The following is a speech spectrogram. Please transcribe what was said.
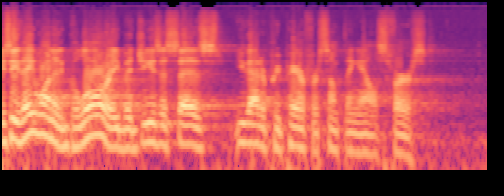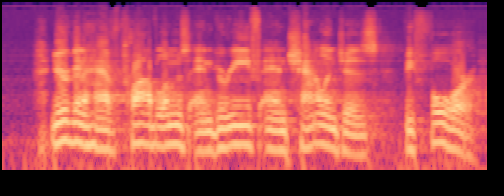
You see, they wanted glory, but Jesus says, You got to prepare for something else first. You're going to have problems and grief and challenges before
